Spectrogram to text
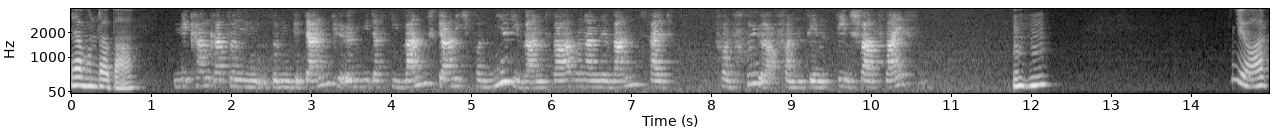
Ja, wunderbar. Mir kam gerade so ein, so ein Gedanke irgendwie, dass die Wand gar nicht von mir die Wand war, sondern eine Wand halt von früher, von den, den Schwarz-Weißen. Mhm. Ja,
